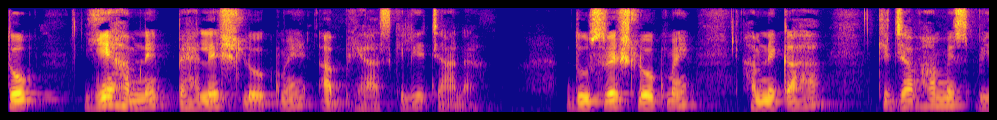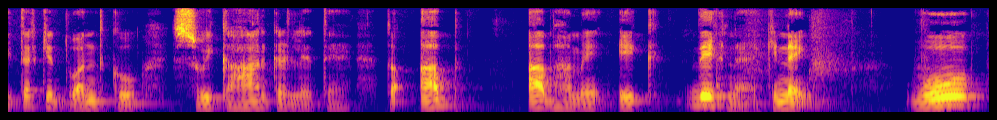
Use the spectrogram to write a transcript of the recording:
तो ये हमने पहले श्लोक में अभ्यास के लिए जाना। दूसरे श्लोक में हमने कहा कि जब हम इस भीतर के द्वंद्व को स्वीकार कर लेते हैं तो अब अब हमें एक देखना है कि नहीं, वो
